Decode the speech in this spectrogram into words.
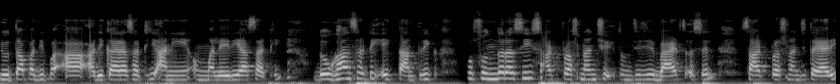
हिवताप अधिकाऱ्यासाठी आणि मलेरियासाठी. दोघांसाठी एक तांत्रिक खूप सुंदर अशी साठ प्रश्नांची तुमची जी बॅच असेल साठ प्रश्नांची तयारी.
